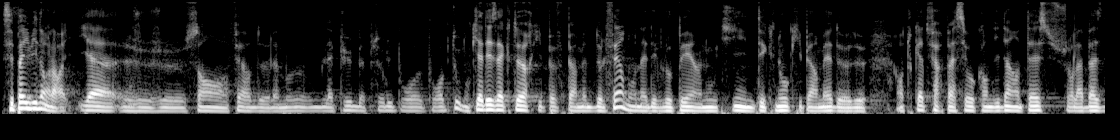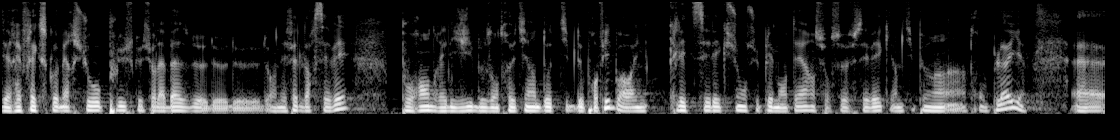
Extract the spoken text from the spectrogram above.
C'est pas évident. Alors, il y a, je, sens faire de la, la, pub absolue pour, pour Opto. Donc, il y a des acteurs qui peuvent permettre de le faire. Nous, on a développé un outil, une techno qui permet, de, en tout cas, de faire passer aux candidats un test sur la base des réflexes commerciaux plus que sur la base, de, en effet, de leur CV pour rendre éligibles aux entretiens d'autres types de profils, pour avoir une clé de sélection supplémentaire sur ce CV qui est un petit peu un, trompe-l'œil. Euh,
